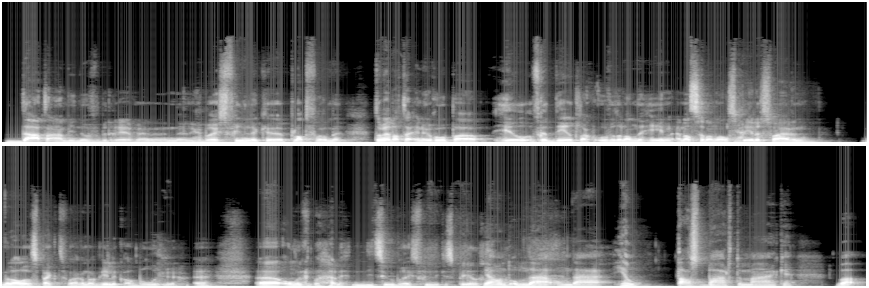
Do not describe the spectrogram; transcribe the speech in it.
data aanbieden over bedrijven, hè, en, en gebruiksvriendelijke platformen, terwijl dat, dat in Europa heel verdeeld lag over de landen heen. En als er dan al spelers waren, met alle respect, waren dat redelijk abollige. Hè. Uh, onder, niet zo gebruiksvriendelijke spelers. Ja, want om dat, om dat heel tastbaar te maken, wat,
